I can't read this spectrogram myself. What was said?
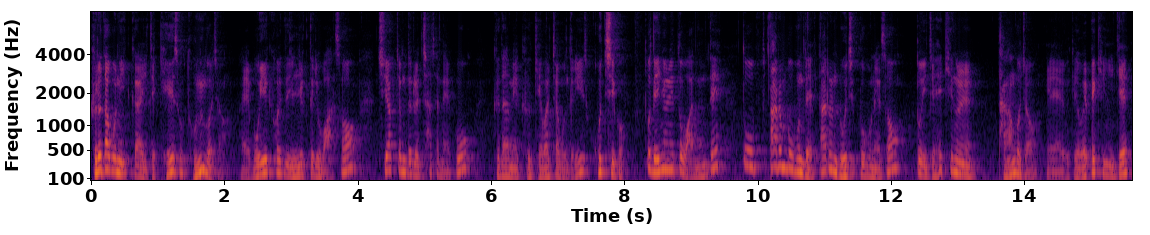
그러다 보니까 이제 계속 도는 거죠. 예, 모이커드 인력들이 와서 취약점들을 찾아내고 그 다음에 그 개발자분들이 고치고 또 내년에 또 왔는데 또 다른 부분들 다른 로직 부분에서 또 이제 해킹을 당한 거죠. 예, 웹해킹이 이제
